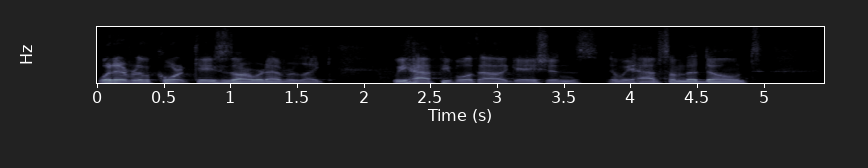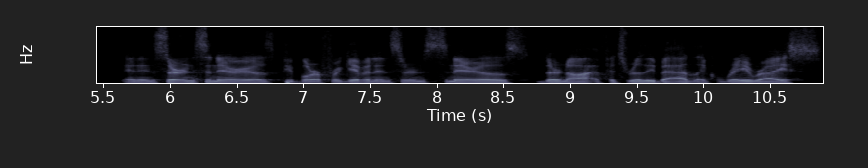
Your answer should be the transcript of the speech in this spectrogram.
whatever the court cases are, whatever. Like, we have people with allegations, and we have some that don't. And in certain scenarios, people are forgiven. In certain scenarios, they're not. If it's really bad, like Ray Rice,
